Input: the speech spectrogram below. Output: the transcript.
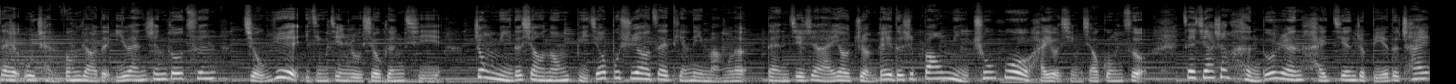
在物产丰饶的宜兰深沟村，九月已经进入休耕期。种米的小农比较不需要在田里忙了，但接下来要准备的是包米出货，还有行销工作，再加上很多人还兼着别的差，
